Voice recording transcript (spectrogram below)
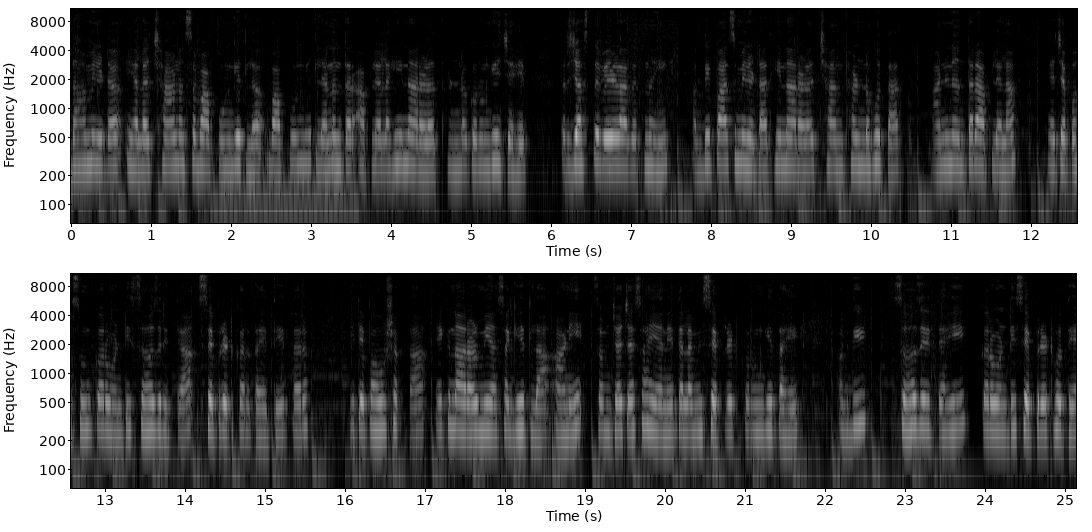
दहा मिनिटं याला छान असं वापून घेतलं. वापून घेतल्यानंतर आपल्याला ही नारळं थंड करून घ्यायची आहेत. तर जास्त वेळ लागत नाही. अगदी पाच मिनिटात ही नारळं छान थंड होतात आणि नंतर आपल्याला याच्यापासून करवंटी सहजरित्या सेपरेट करता येते. तर इथे पाहू शकता एक नारळ मी असा घेतला आणि चमच्याच्या सहाय्याने त्याला मी सेपरेट करून घेत आहे. अगदी सहजरित्या ही करवंटी सेपरेट होते.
